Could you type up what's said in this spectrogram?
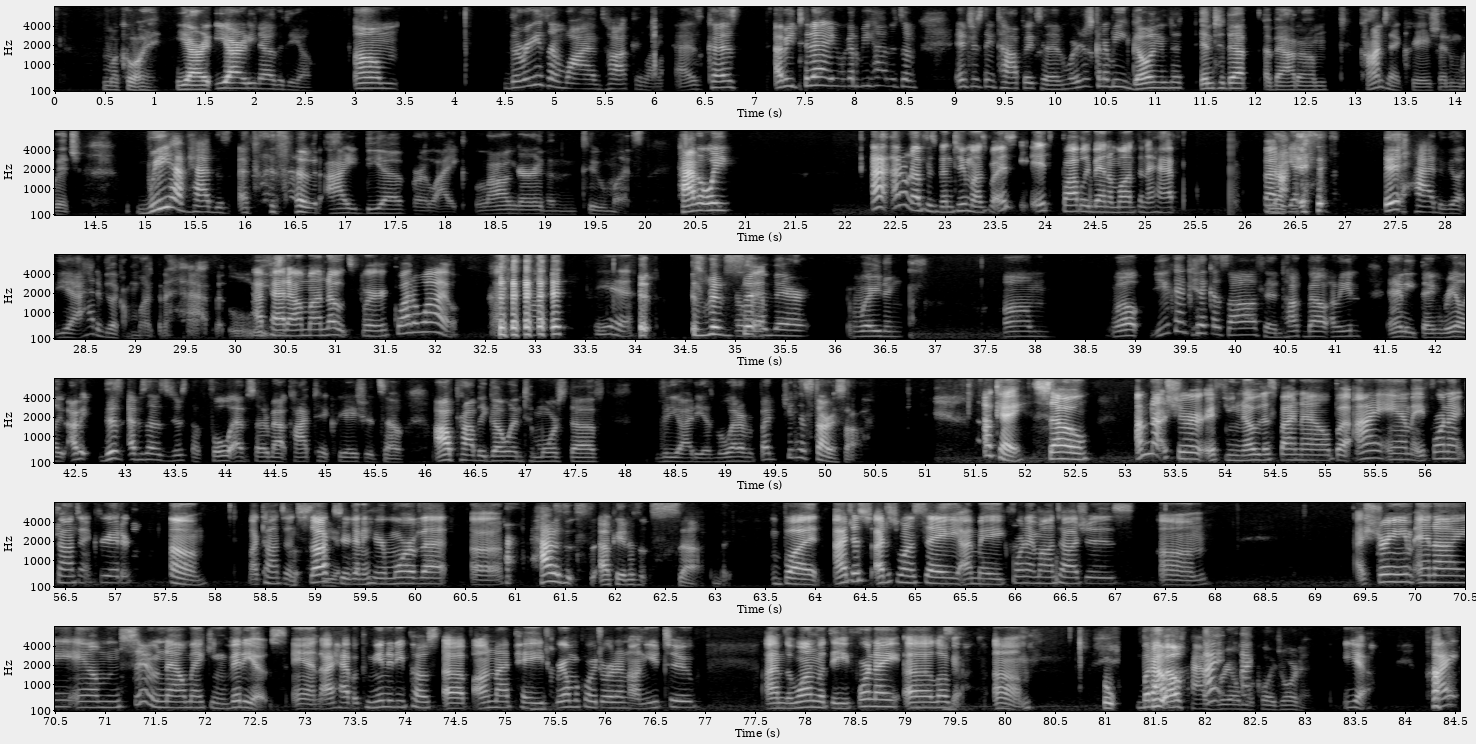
McCoy. You already, you already know the deal. Um, the reason why I'm talking like that is because I mean today we're gonna be having some interesting topics and we're just gonna be going into, into depth about um content creation, which we have had this episode idea for like longer than two months, haven't we? I, I don't know if it's been two months, but it's it's probably been a month and a half. I to Nah, it, it had to be like yeah, it had to be like a month and a half at least. I've had it on my notes for quite a while. I yeah. it's been Oh, sitting there waiting. Um, well, you can kick us off and talk about. I mean, anything really. I mean, this episode is just a full episode about content creation, so I'll probably go into more stuff, video ideas, but whatever. But you can start us off. Okay, so I'm not sure if you know this by now, but I am a Fortnite content creator. Um, my content sucks. Yeah. You're gonna hear more of that. Uh, How does it? Okay, it doesn't suck, but but I just I just want to say I make Fortnite montages. Um, I stream and I am soon now making videos, and I have a community post up on my page, Real McCoy Jordan on YouTube. I'm the one with the Fortnite uh, logo. Um, but who I, else has I- real I- McCoy Jordan? yeah, I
